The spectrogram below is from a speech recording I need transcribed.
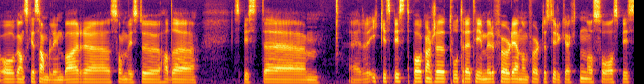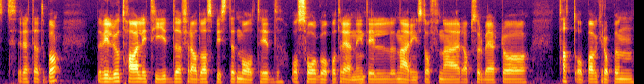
og ganske sammenlignbar som hvis du hadde spist eh, eller ikke spist på kanskje to-tre timer før du gjennomførte styrkeøkten, og så spist rett etterpå. Det vil jo ta litt tid fra du har spist et måltid og så gå på trening til næringsstoffene er absorbert og tatt opp av kroppen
